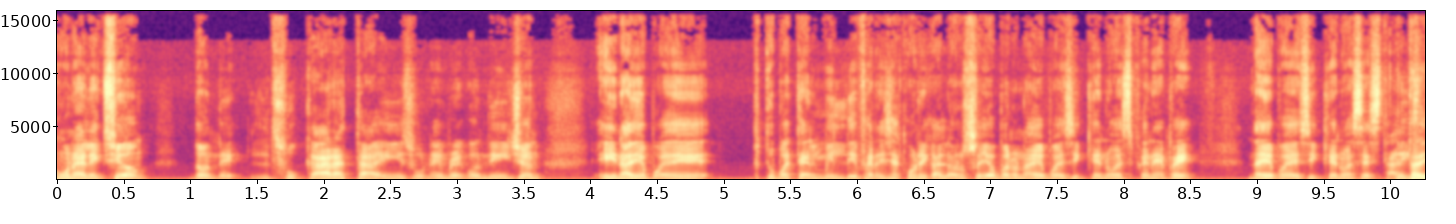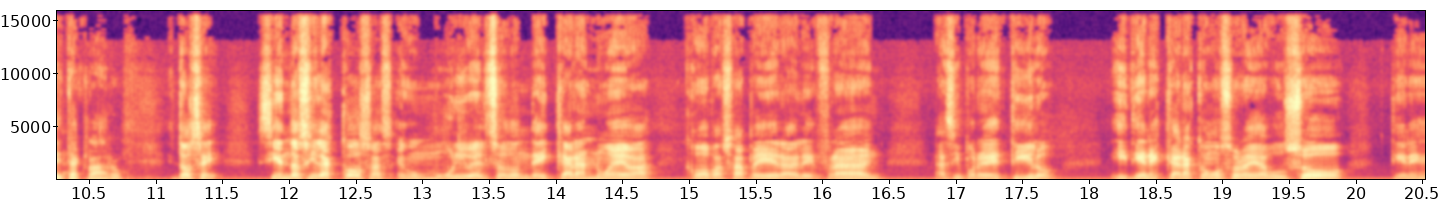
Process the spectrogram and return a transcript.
una elección donde su cara está ahí, su name recognition, y nadie puede, tú puedes tener mil diferencias con Ricardo Rosselló, pero nadie puede decir que no es PNP, nadie puede decir que no es estadista. Estadista, claro. Entonces, siendo así las cosas, en un universo donde hay caras nuevas, como Pasapera, Lefranc, así por el estilo, y tienes caras como Soraya Busó, tienes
